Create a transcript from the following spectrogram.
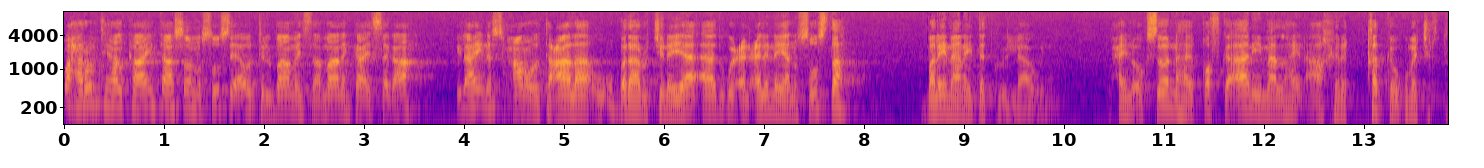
waxaa runtii halkaa intaasoo nusuusi a u tilmaamaysaa maalinkaa isaga ah ilaahayna subxaana wa tacaala wuu u baraarujinayaa aada ugu celcelinayaa nusuusta bal inaanay dadku ilaawin. Waxaynu ogsoonnahay qofka aan iimaan lahayn aakhiri khadka uguma jirto.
